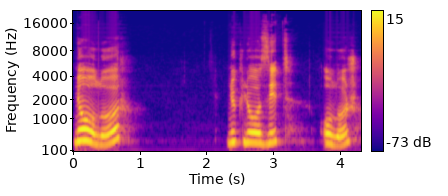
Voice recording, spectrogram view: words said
ne olur? Nükleozit olur.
